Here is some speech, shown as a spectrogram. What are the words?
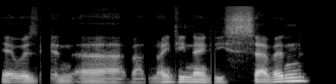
It was in uh, about 1997.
